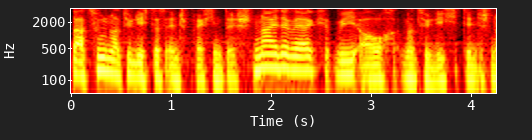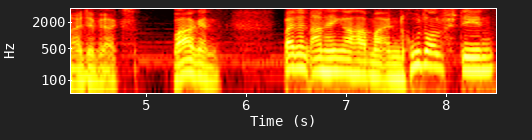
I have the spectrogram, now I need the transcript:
Dazu natürlich das entsprechende Schneidewerk, wie auch natürlich den Schneidewerkswagen. Bei den Anhängern haben wir einen Rudolf stehen.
